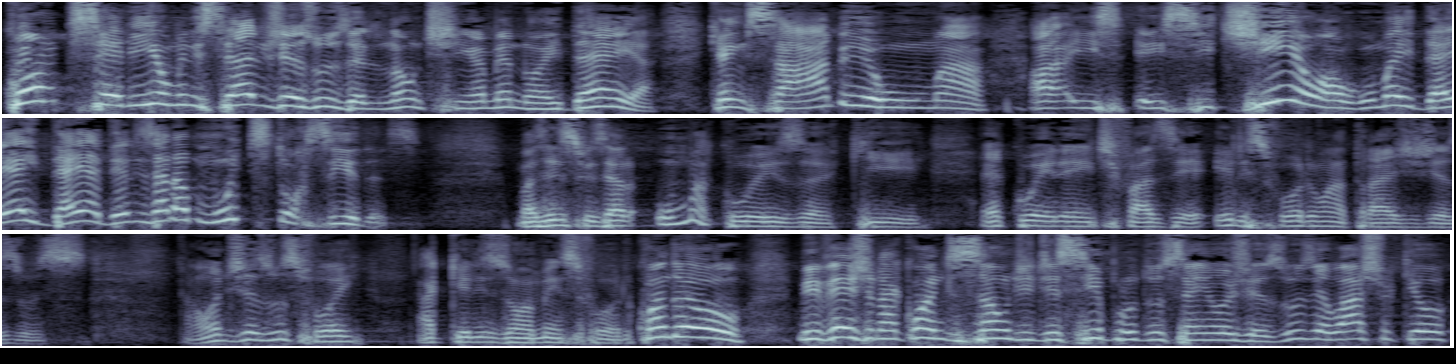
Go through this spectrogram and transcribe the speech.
Como que seria o ministério de Jesus? Ele não tinha a menor ideia. Quem sabe uma, e, e se tinham alguma ideia, a ideia deles era muito distorcida. Mas eles fizeram uma coisa que é coerente fazer. Eles foram atrás de Jesus. Aonde Jesus foi, aqueles homens foram. Quando eu me vejo na condição de discípulo do Senhor Jesus, eu acho que eu,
